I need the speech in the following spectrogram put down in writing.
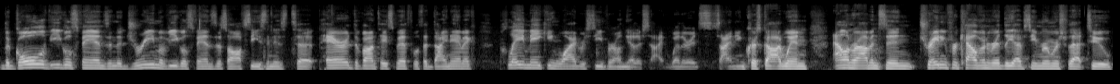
The goal of Eagles fans and the dream of Eagles fans this offseason is to pair DeVonta Smith with a dynamic playmaking wide receiver on the other side, whether it's signing Chris Godwin, Allen Robinson, trading for Calvin Ridley. I've seen rumors for that too.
